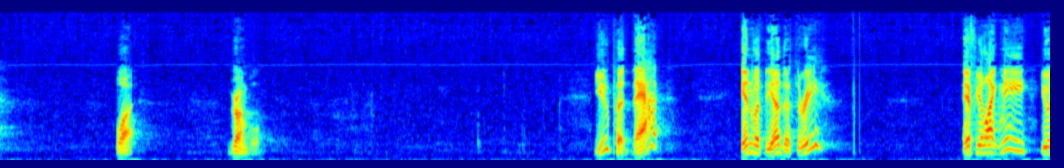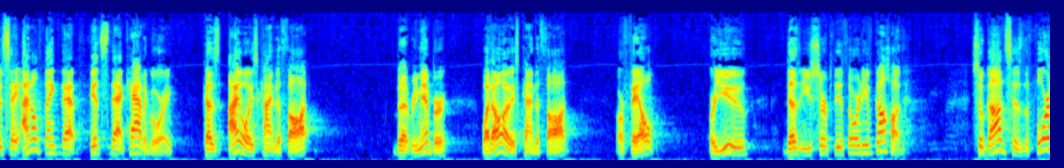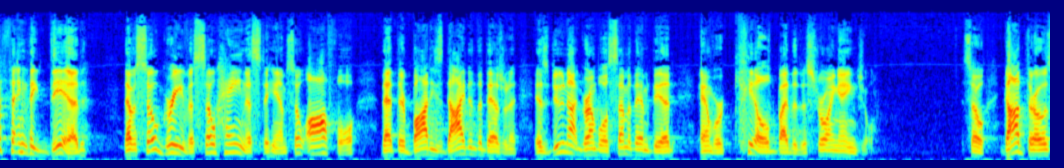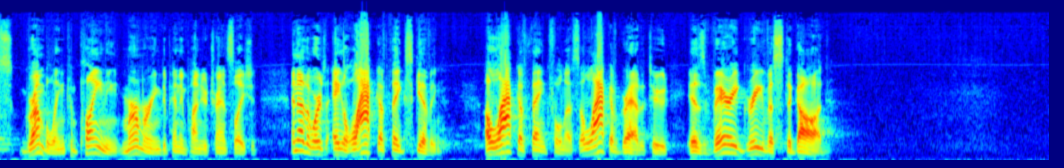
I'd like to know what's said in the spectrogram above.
what? Grumble. You put that in with the other three? If you're like me, you would say, I don't think that fits that category. Because I always kind of thought, but remember, what I always kind of thought, or felt, or you, doesn't usurp the authority of God. So God says the fourth thing they did that was so grievous, so heinous to him, so awful, that their bodies died in the desert is do not grumble as some of them did and were killed by the destroying angel. So God throws grumbling, complaining, murmuring, depending upon your translation. In other words, a lack of thanksgiving, a lack of thankfulness, a lack of gratitude is very grievous to God.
